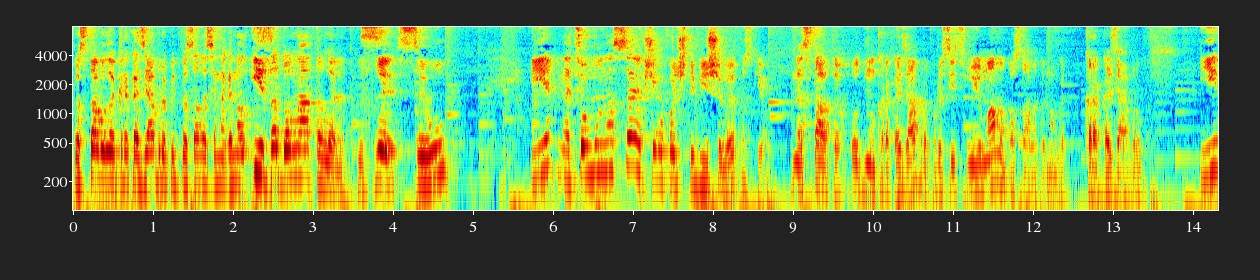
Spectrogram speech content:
Поставили крикозябру, підписалися на канал і задонатили з СУ. І на цьому у нас все. Якщо ви хочете більше випусків, не ставте одну кракозябру, просіть свою маму поставити нам кракозябру. І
